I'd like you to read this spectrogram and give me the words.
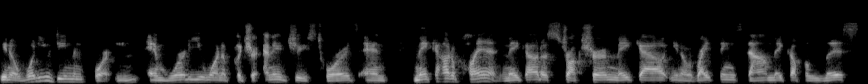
you know, what do you deem important and where do you want to put your energies towards? And make out a plan make out a structure make out you know write things down make up a list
